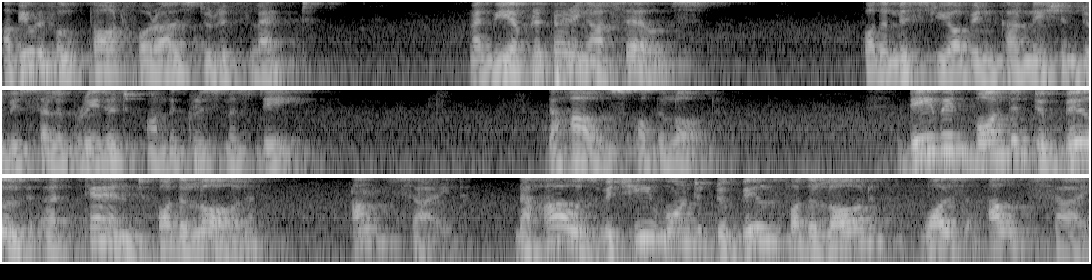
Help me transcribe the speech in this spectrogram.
A beautiful thought for us to reflect when we are preparing ourselves for the mystery of incarnation to be celebrated on the Christmas day, the house of the Lord. David wanted to build a tent for the Lord outside the house which he wanted to build for the Lord was outside.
